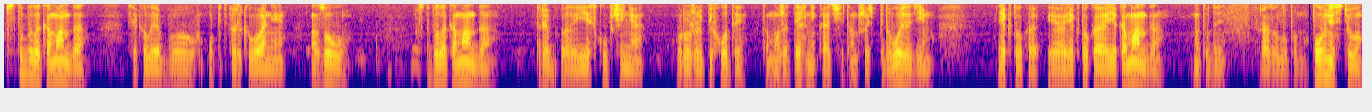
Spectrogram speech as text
Поступила команда, це коли я був у підпорядкуванні Азову. Поступила команда, треба, є скупчення ворожої піхоти, там може техніка чи там щось підвозять їм. Як тільки, е, як тільки є команда, ми туди одразу лупимо. Повністю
